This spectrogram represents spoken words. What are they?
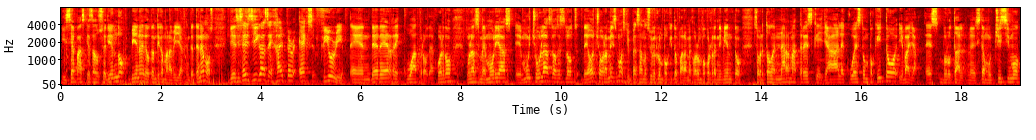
y sepas qué está sucediendo. Viene de auténtica maravilla, gente. Tenemos 16 GB de HyperX Fury en DDR4, ¿de acuerdo? Unas memorias eh, muy chulas, dos slots de 8 ahora mismo. Estoy pensando en subirlo un poquito para mejorar un poco el rendimiento, sobre todo en Arma 3 que ya le cuesta un poquito y vaya, es brutal. Necesita muchísimo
